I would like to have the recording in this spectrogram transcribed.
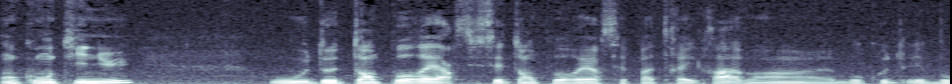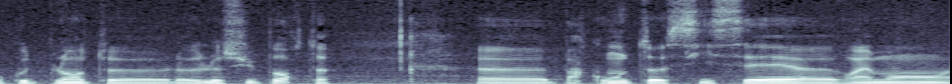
en continu ou de temporaire. Si c'est temporaire, c'est pas très grave. Hein. Beaucoup, de, beaucoup de plantes euh, le, supportent. Euh, par contre, si c'est euh, vraiment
